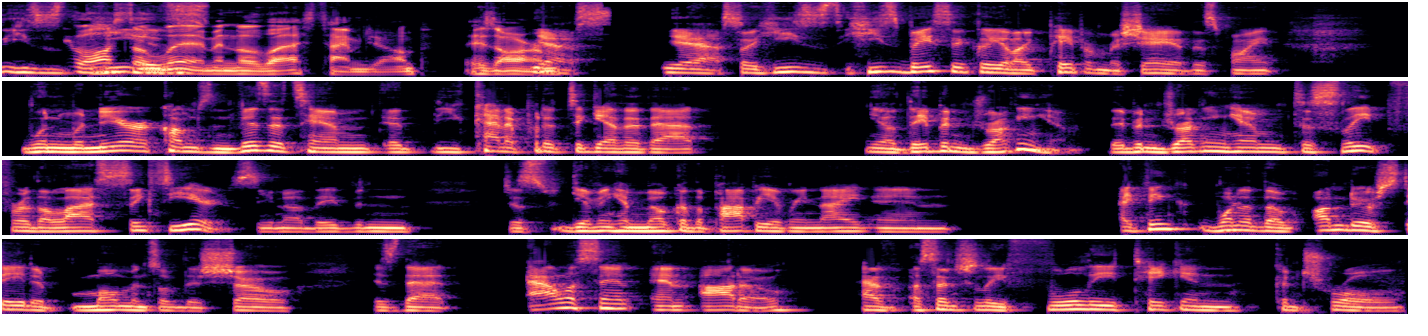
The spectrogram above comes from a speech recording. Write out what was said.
he's He lost he a is- limb in the last time jump. His arm. Yes, yeah. So he's he's basically like paper mache at this point. When Rhaenyra comes and visits him, it, you kind of put it together that you know they've been drugging him. They've been drugging him to sleep for the last six years. You know they've been just giving him milk of the poppy every night. And I think one of the understated moments of this show is that Alicent and Otto have essentially fully taken control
